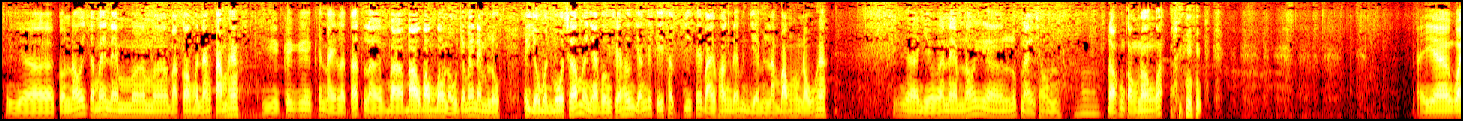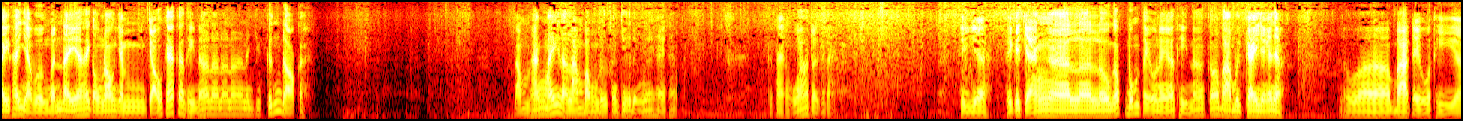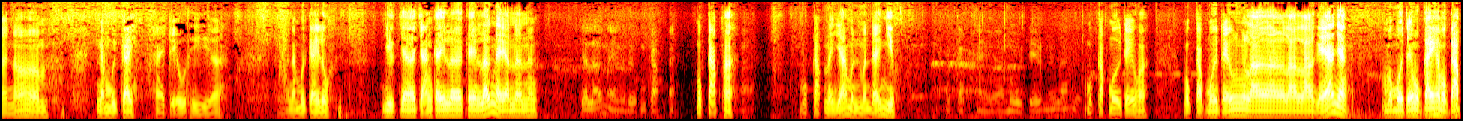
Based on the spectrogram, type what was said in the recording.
Thì ờ, con nói cho mấy anh em ờ, bà con mình an tâm ha. Thì cái cái, cái này là tết là bao bông bao nụ cho mấy anh em luôn. Ví dụ mình mua sớm ở nhà vườn sẽ hướng dẫn cái kỹ thuật với cái bài phân để mình về mình làm bông không nụ ha. Ờ, nhiều anh em nói lúc này xong đọt không còn non quá. tại à, quay thấy nhà vườn mình đây thấy còn non dầm chỗ khác thì nó nó nó, nó, nó cứng đọt à tầm tháng mấy là làm bông được chứ đừng nói hai tháng. Cái tàn quá rồi cái tàn. Thì à, thì cái trạng à, lô- gốc 4 triệu này thì nó có 30 cây nha cả nhà. Lô 3 um, triệu thì nó 50 cây 2 triệu thì 50 cây luôn. Như à, chạng cây cây lớn này anh, anh? Cây lớn này một cặp ha. Một cặp này giá mình mình để nhiêu? Một cặp 10 triệu ha một cặp 10 triệu là là là rẻ nha. Mà 10 triệu một cây hay một cặp?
